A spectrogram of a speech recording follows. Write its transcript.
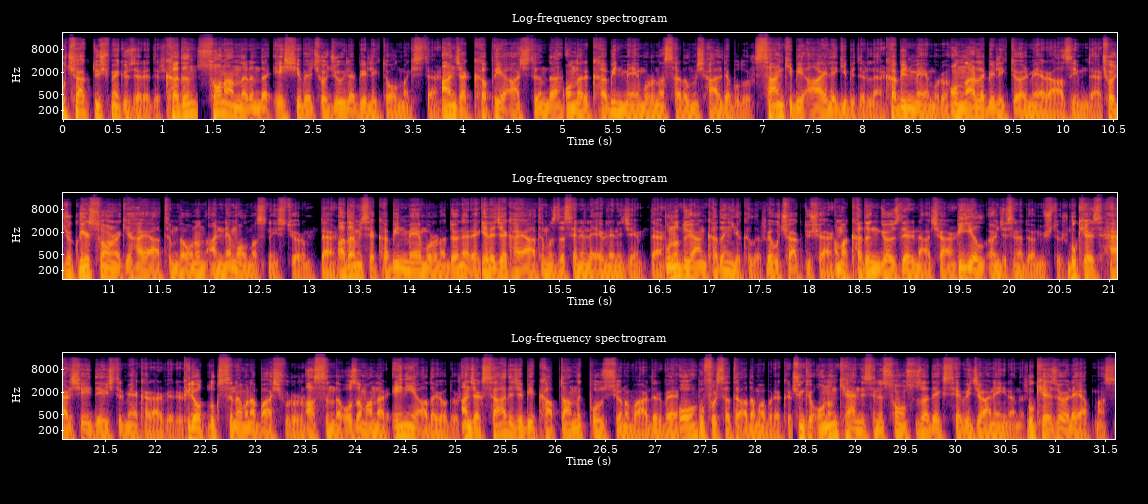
Uçak düşmek üzeredir. Kadın son anlarında eşi ve çocuğuyla birlikte olmak ister. Ancak kapıyı açtığında onları kabin memuruna sarılmış halde bulur. Sanki bir aile gibidirler. Kabin memuru onlarla birlikte ölmeye razıyım der. Çocuk bir sonraki hayatımda onun annem olmasını istiyorum der. Adam ise kabin memuruna dönerek gelecek hayatımızda seninle evleneceğim der. Bunu duyan kadın yıkılır ve uçak düşer ama kadın gözlerini açar bir yıl öncesine dönmüştür. Bu kez her şeyi değiştirmeye karar verir. Pilotluk sınavına başvurur. Aslında o zamanlar en iyi aday odur. Ancak sadece bir kaptanlık pozisyonu vardır ve o bu fırsatı adama bırakır. Çünkü onun kendisini sonsuza dek seveceğine inanır. Bu kez öyle yapmaz.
